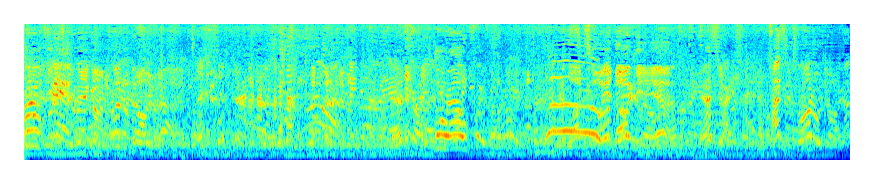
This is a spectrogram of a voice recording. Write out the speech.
That's Toronto fan. Toronto dog. Go, Ralph. Walks away doggy, yeah. That's right. That's a Toronto dog.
